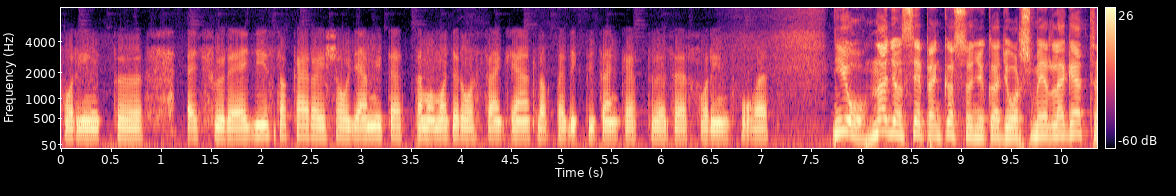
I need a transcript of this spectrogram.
forint ö, egy főre egy éjszakára, és ahogy említettem, a magyarországi átlag pedig 12.000 forint volt. Jó, nagyon szépen köszönjük a gyors mérleget,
